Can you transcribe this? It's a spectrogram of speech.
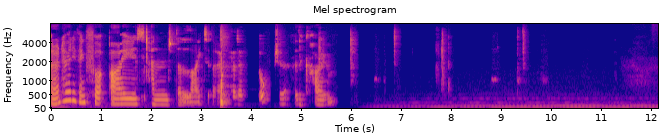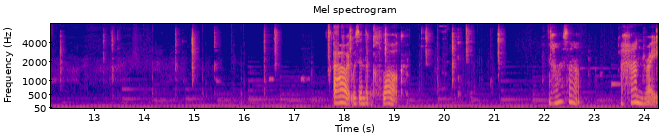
I don't have anything for eyes and the lighter though. For the oh, sure, for the comb. Oh, it was in the clock. How is that? A hand rake.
